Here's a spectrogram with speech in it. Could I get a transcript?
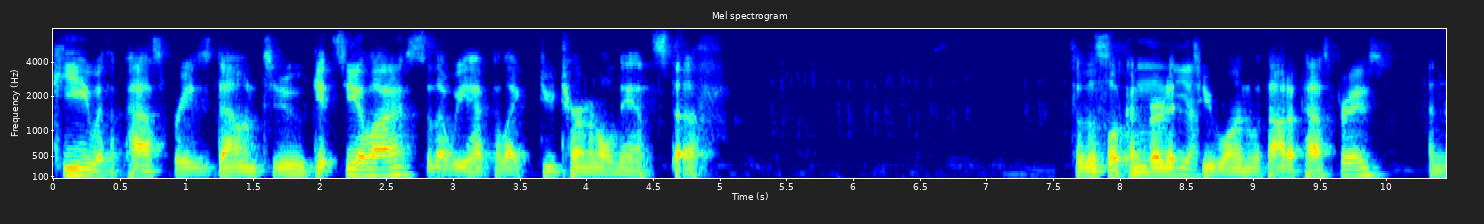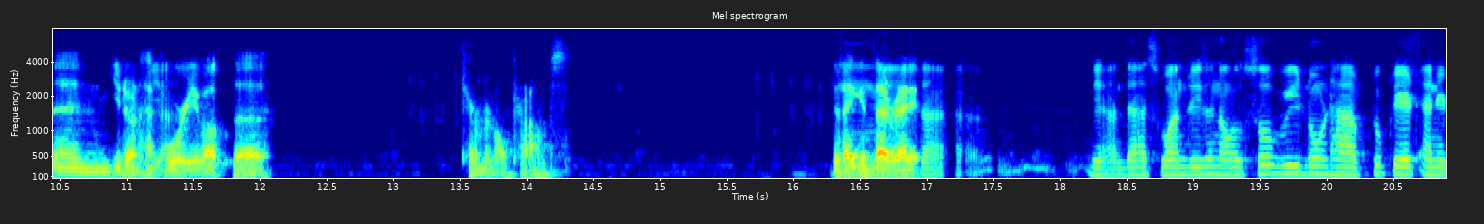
key with a passphrase down to Git CLI so that we have to like do terminal dance stuff. So this will convert it yeah. to one without a passphrase, and then you don't have yeah. to worry about the terminal prompts. Did I get that right? That, yeah, that's one reason. Also, we don't have to create any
